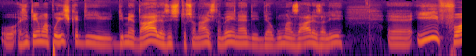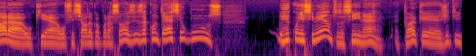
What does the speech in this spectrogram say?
ou, a gente tem uma política de, de medalhas institucionais também, né, de, de algumas áreas ali. É, e fora o que é oficial da corporação, às vezes acontece alguns reconhecimentos, assim, né? É claro que a gente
